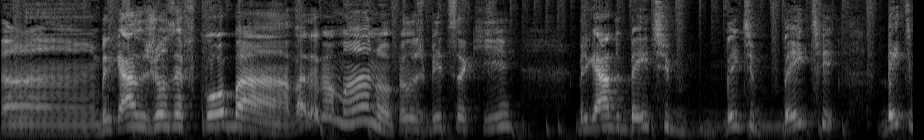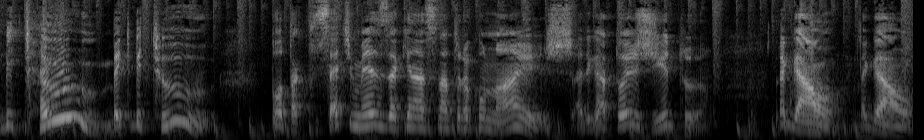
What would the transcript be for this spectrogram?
Ahn, obrigado, Joseph Koba. Valeu, meu mano, pelos beats aqui. Obrigado, Bait. Bait. Bait. Bait B2. Bait B2. Pô, tá com sete meses aqui na assinatura com nós. Arigato Egito. Legal, legal.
